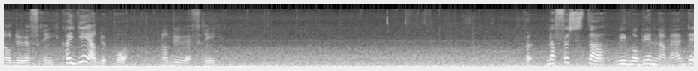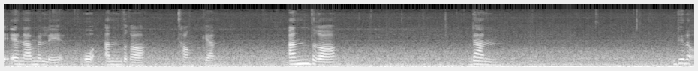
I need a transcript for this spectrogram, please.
når du er fri? Hva gjør du på når du er fri? For det første vi må begynne med, det er nemlig å endre tanken. Endre den Begynne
